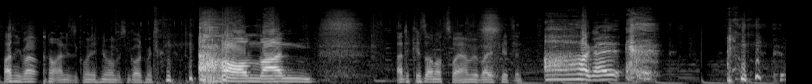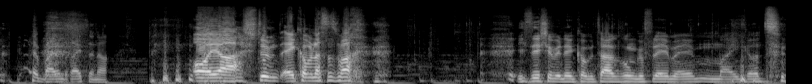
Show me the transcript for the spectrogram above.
Warte, ich warte noch eine Sekunde, ich nehme mal ein bisschen Gold mit. Oh Mann. Warte, kriegst auch noch zwei, haben wir beide 14. Ah, geil. beide 13er. Oh ja, stimmt. Ey, komm, lass das machen. Ich sehe schon wieder in den Kommentaren rumgeflame, ey. Mein Gott.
